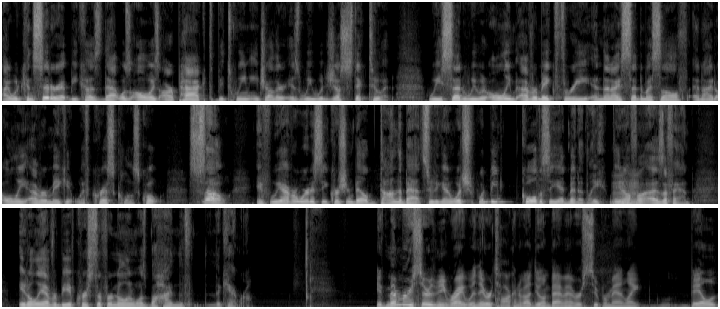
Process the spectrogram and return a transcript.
I would consider it because that was always our pact between each other is we would just stick to it. We said we would only ever make three, and then I said to myself, and I'd only ever make it with Chris, close quote. So, if we ever were to see Christian Bale don the bat suit again, which would be cool to see, admittedly, you know, mm-hmm. if- uh, as a fan, it'd only ever be if Christopher Nolan was behind the, the camera. If memory serves me right, when they were talking about doing Batman vs Superman, like Bale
